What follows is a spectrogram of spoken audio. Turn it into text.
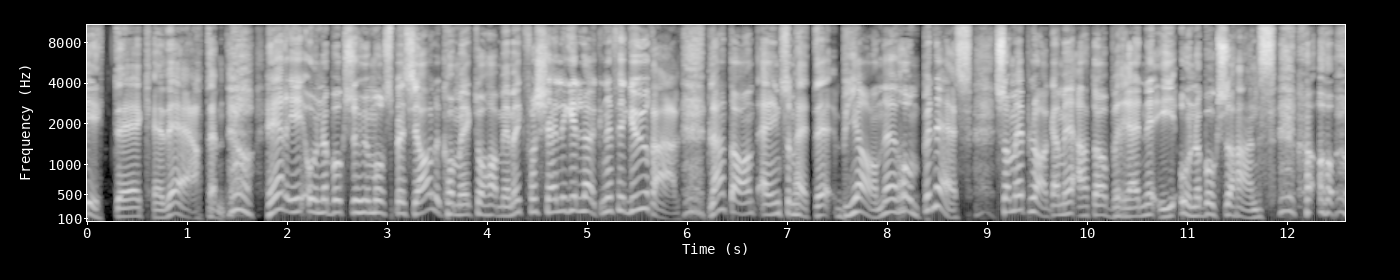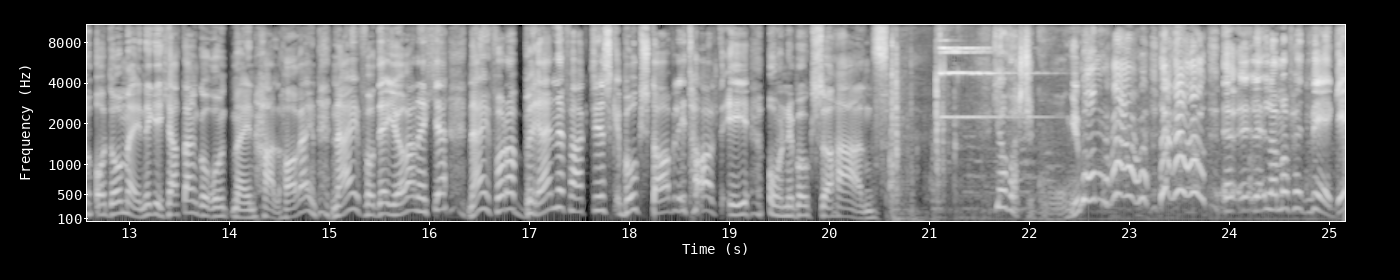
etter hvert. Her i Underbuksehumor spesial kommer jeg til å ha med meg forskjellige løgne figurer. Blant annet en som heter Bjarne Rumpenes, som er plaga med at det brenner i underbuksa hans. Og, og da mener jeg ikke at han går rundt med en halvhard en. Nei, for det gjør han ikke. Nei, for det brenner faktisk bokstavelig talt i underbuksa hans. Ja, vær så god, unge mann. Eh, La meg få et VG.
